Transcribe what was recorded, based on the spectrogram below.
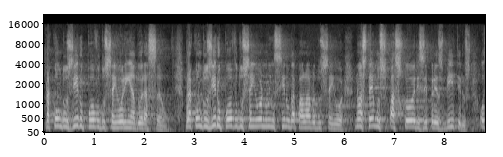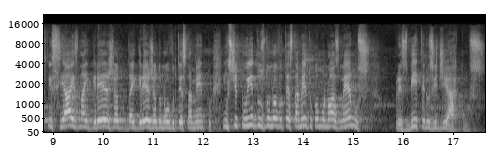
para conduzir o povo do Senhor em adoração, para conduzir o povo do Senhor no ensino da palavra do Senhor. Nós temos pastores e presbíteros, oficiais na igreja da igreja do Novo Testamento, instituídos no Novo Testamento como nós lemos, presbíteros e diáconos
